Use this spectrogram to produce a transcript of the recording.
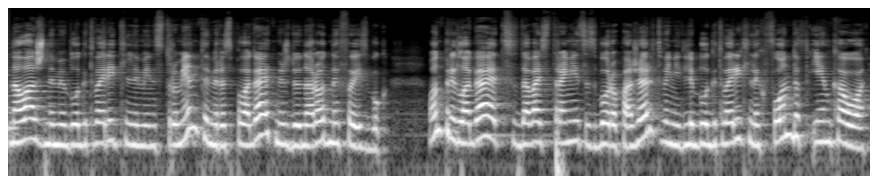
Налаженными благотворительными инструментами располагает международный Facebook. Он предлагает создавать страницы сбора пожертвований для благотворительных фондов и НКО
